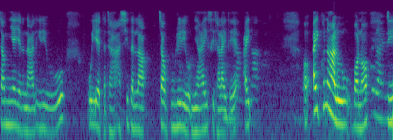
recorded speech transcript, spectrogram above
ကြောက်မြက်ရတနာလေးတွေကိုကိုယ့်ရဲ့တရားရှိသလောက်ကြောက်ဘူးလေးတွေကိုအများကြီးစီထားလိုက်တယ်အဲ့ဟိုအဲ့ခုနလိုပေါ့နော်ဒီ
